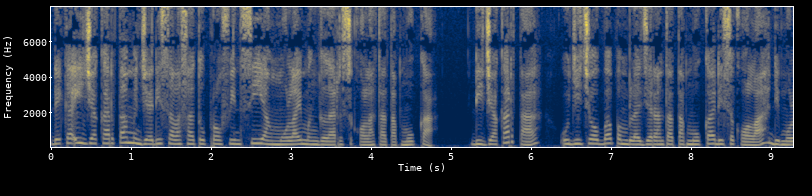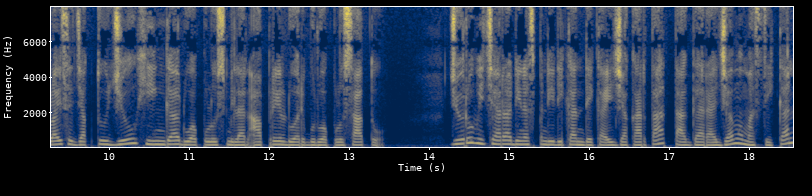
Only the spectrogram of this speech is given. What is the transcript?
DKI Jakarta menjadi salah satu provinsi yang mulai menggelar sekolah tatap muka. Di Jakarta, uji coba pembelajaran tatap muka di sekolah dimulai sejak 7 hingga 29 April 2021. Juru bicara Dinas Pendidikan DKI Jakarta, Taga Raja memastikan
